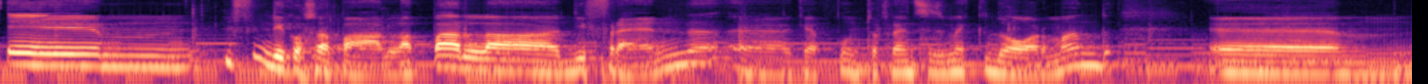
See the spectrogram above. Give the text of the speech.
E, um, il film di cosa parla? Parla di Fran, eh, che è appunto Frances McDormand, ehm,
